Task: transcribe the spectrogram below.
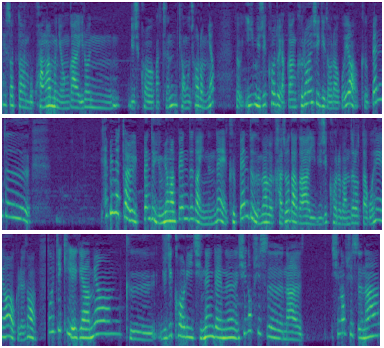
했었던 뭐 광화문 연가 이런 뮤지컬 같은 경우처럼요. 이 뮤지컬도 약간 그런 식이더라고요. 그 밴드 헤비메탈 밴드 유명한 밴드가 있는데 그 밴드 음악을 가져다가 이 뮤지컬을 만들었다고 해요. 그래서 솔직히 얘기하면 그 뮤지컬이 진행되는 시놉시스나 시놉시스나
